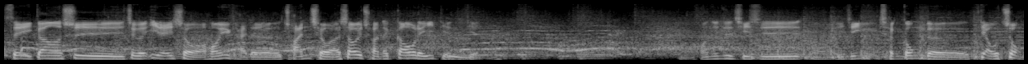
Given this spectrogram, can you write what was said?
所以刚刚是这个一垒手黄玉凯的传球啊，稍微传的高了一点点。黄金志其实呃已经成功的吊中了，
